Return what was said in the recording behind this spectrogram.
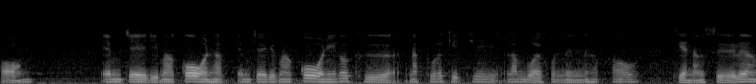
ของ MJ DiMarco นะครับ MJ DiMarco นี้ก็คือนักธุรกิจที่ร่ำรวยคนหนึ่งนะครับเขาเขียนหนังสือเรื่อง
